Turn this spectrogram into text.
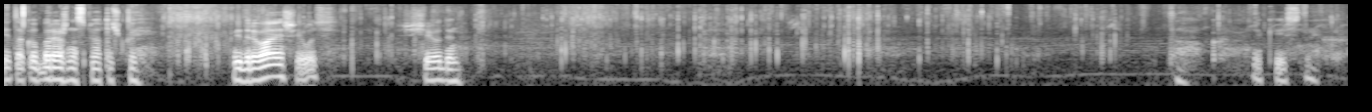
І так обережно з п'яточкою відриваєш і ось ще один. Так, який з них?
